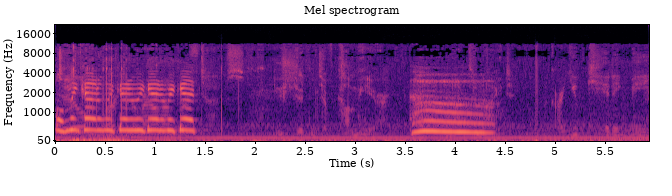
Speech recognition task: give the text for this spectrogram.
Oh my god, oh my god, oh my god, oh my god. You shouldn't have come here. Oh, Tonight. Are you kidding me?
